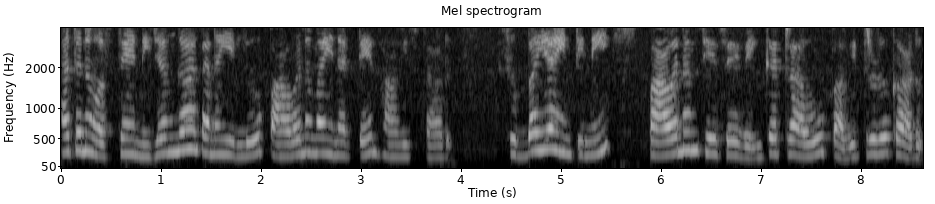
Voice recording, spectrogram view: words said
అతను వస్తే నిజంగా తన ఇల్లు పావనమైనట్టే భావిస్తాడు. సుబ్బయ్య ఇంటిని పావనం చేసే వెంకట్రావు పవిత్రుడు కాడు.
